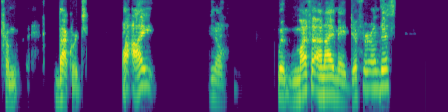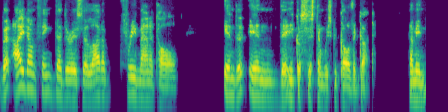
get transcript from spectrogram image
from backwards. I, you know, with Martha and I may differ on this, but I don't think that there is a lot of free mannitol in the in the ecosystem which we call the gut. I mean,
